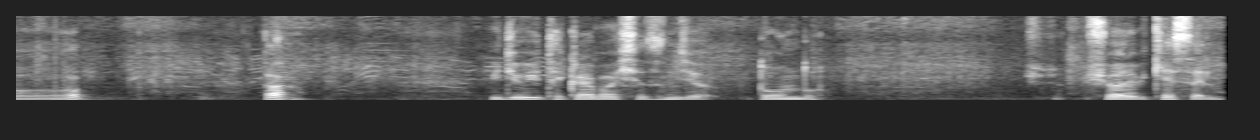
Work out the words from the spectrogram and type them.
Hop. Lan. Videoyu tekrar başlatınca dondu. Ş- Şöyle bir keselim.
